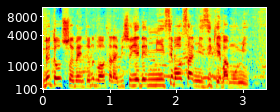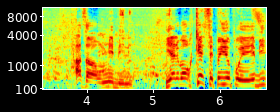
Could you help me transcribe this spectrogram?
nde tooswa bainternet baosala biso ya de misie baosala musique ya bamomi azala bamomi ebele ya baorchestre mpe yo mpo eyebi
